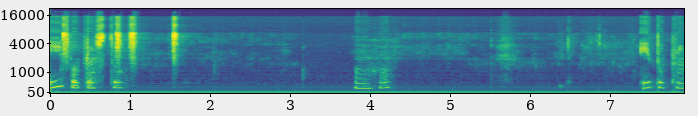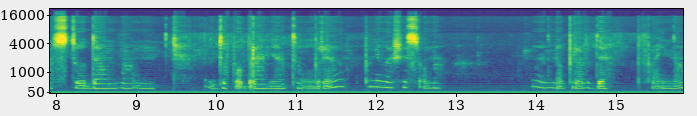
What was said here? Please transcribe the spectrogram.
i po prostu Mhm. I po prostu dam wam do pobrania tą grę, ponieważ jest ona naprawdę fajna.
